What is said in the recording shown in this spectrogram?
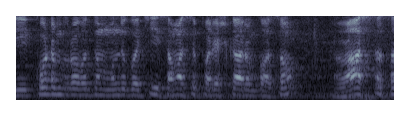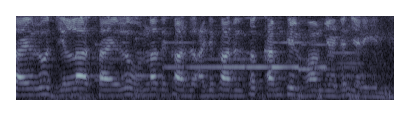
ఈ కూటమి ప్రభుత్వం ముందుకొచ్చి ఈ సమస్య పరిష్కారం కోసం రాష్ట్ర స్థాయిలో జిల్లా స్థాయిలో ఉన్నత అధికారులతో కమిటీలు ఫామ్ చేయడం జరిగింది.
